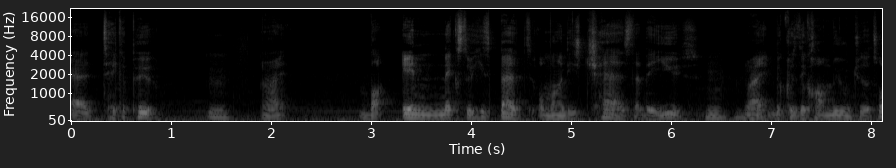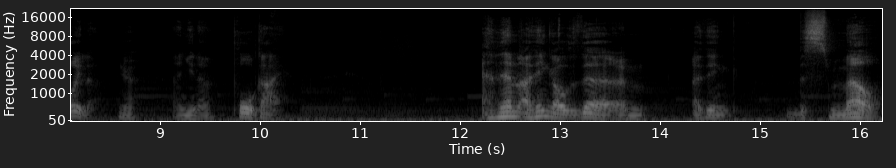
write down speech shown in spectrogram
uh, take a poo, Mm. right? But in next to his bed on one of these chairs that they use, Mm. right? Because they can't move him to the toilet. Yeah. And you know, poor guy. And then I think I was there, and I think the smell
